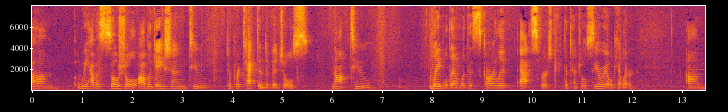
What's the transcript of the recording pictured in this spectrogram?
um, we have a social obligation to to protect individuals, not to label them with a scarlet S for potential serial killer. Um,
